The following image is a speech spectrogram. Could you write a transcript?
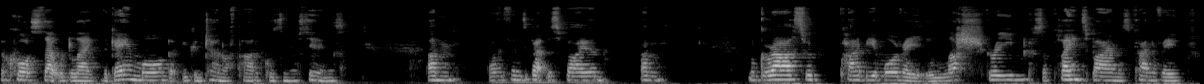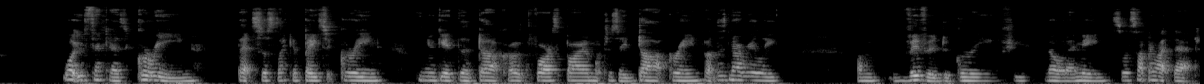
Of course, that would lag the game more, but you can turn off particles in your settings. Um, other things about this biome, um, the grass would kind of be more of a lush green because the plains biome is kind of a what you think as green. That's just like a basic green. Then you get the dark oak forest biome, which is a dark green, but there's no really um vivid green, if you know what I mean. So something like that.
